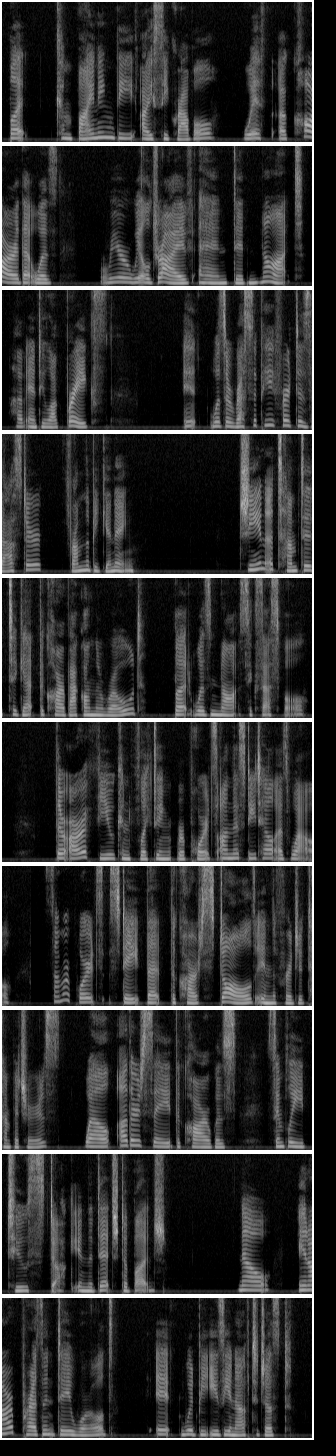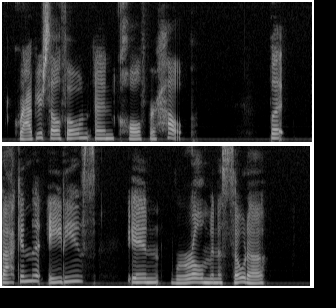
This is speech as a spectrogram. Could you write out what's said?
but combining the icy gravel with a car that was rear wheel drive and did not have anti lock brakes, it was a recipe for disaster from the beginning. Jean attempted to get the car back on the road, but was not successful. There are a few conflicting reports on this detail as well. Some reports state that the car stalled in the frigid temperatures, while others say the car was simply too stuck in the ditch to budge. Now, in our present day world, it would be easy enough to just grab your cell phone and call for help. But back in the 80s, in rural Minnesota,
